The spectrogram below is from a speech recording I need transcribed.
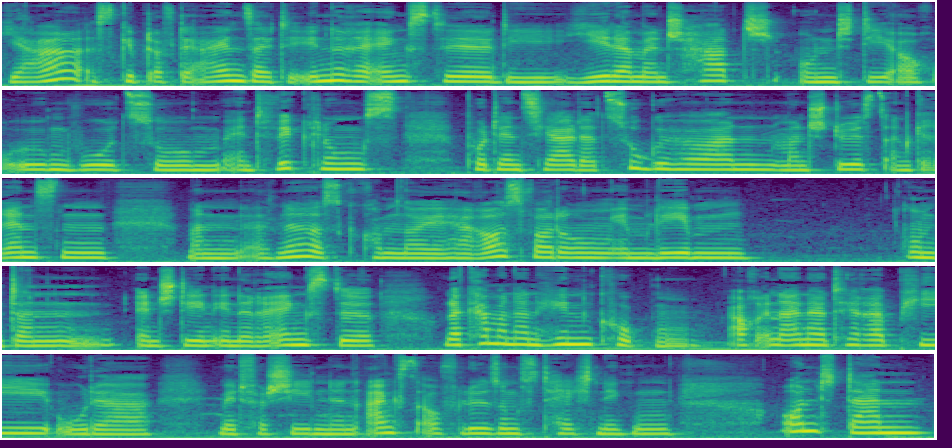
Ja, es gibt auf der einen Seite innere Ängste, die jeder Mensch hat und die auch irgendwo zum Entwicklungspotenzial dazugehören. Man stößt an Grenzen, man, ne, es kommen neue Herausforderungen im Leben. Und dann entstehen innere Ängste. Und da kann man dann hingucken, auch in einer Therapie oder mit verschiedenen Angstauflösungstechniken. Und dann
